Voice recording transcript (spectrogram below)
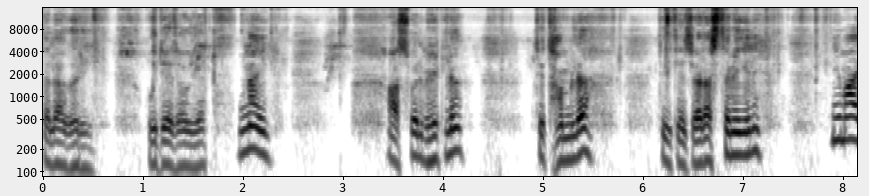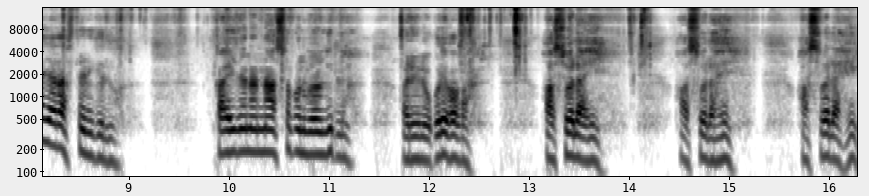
चला घरी. उद्या जाऊयात. नाही. अस्वल भेटलं. ते थांबलं. ती त्याच्या रस्त्याने गेली. मी माझ्या रस्त्याने गेलो. काही जणांना असं पण बघितलं. अरे नको रे बाबा. अस्वल आहे. अस्वल आहे. अस्वल आहे.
